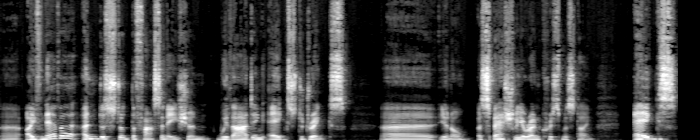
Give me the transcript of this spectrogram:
Uh, I've never understood the fascination with adding eggs to drinks, uh, you know, especially around Christmas time. Eggs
